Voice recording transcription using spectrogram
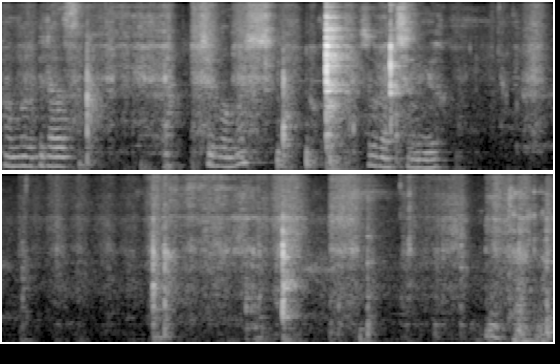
Hamur biraz çıvımış. Zor açılıyor. Yeterli.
